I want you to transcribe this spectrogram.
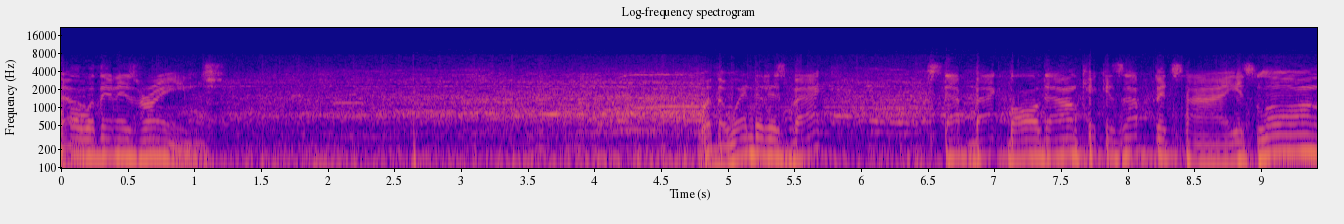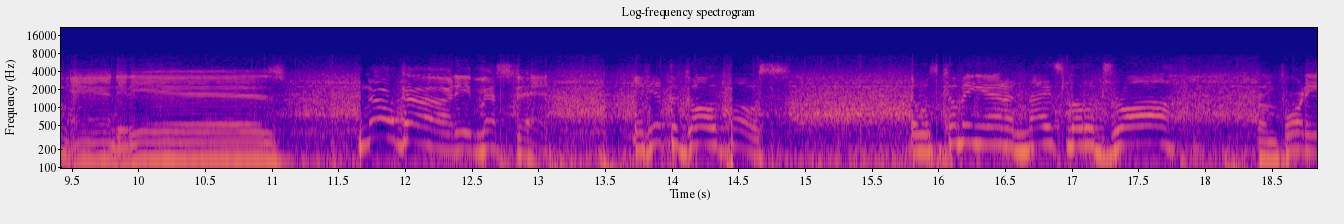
Now within his range. With the wind at his back, Step back, ball down, kick is up, it's high, it's long, and it is no good. He missed it. It hit the goalpost. It was coming in a nice little draw from 40.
